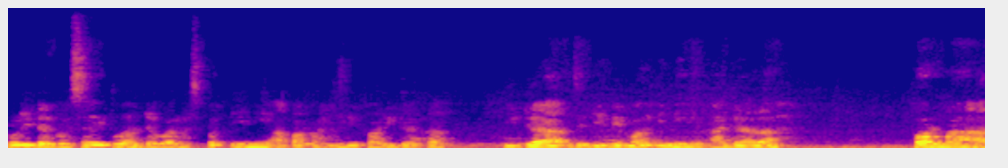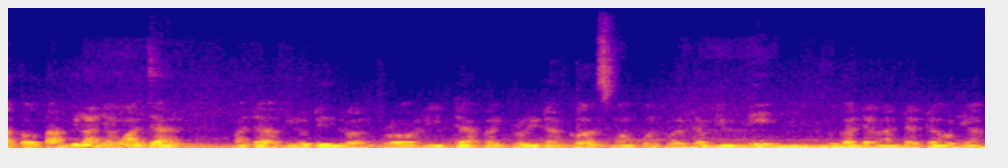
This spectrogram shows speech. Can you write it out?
Florida Ghost saya itu ada warna seperti ini. Apakah ini variegata? Tidak. Jadi memang ini adalah forma atau tampilan yang wajar pada Philodendron Florida baik Florida Ghost maupun Florida Beauty itu kadang ada daun yang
